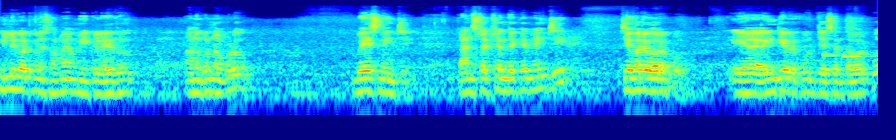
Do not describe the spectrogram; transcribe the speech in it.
ఇల్లు కట్టుకునే సమయం మీకు లేదు అనుకున్నప్పుడు బేస్ నుంచి కన్స్ట్రక్షన్ దగ్గర నుంచి చివరి వరకు ఇంటీరియర్ పూర్తి చేసేంత వరకు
